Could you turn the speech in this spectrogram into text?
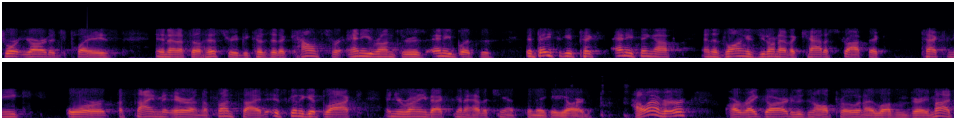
short yardage plays in NFL history because it accounts for any run throughs, any blitzes. It basically picks anything up. And as long as you don't have a catastrophic technique or assignment error on the front side, it's going to get blocked and your running back's going to have a chance to make a yard. However, our right guard, who's an all pro, and I love him very much,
